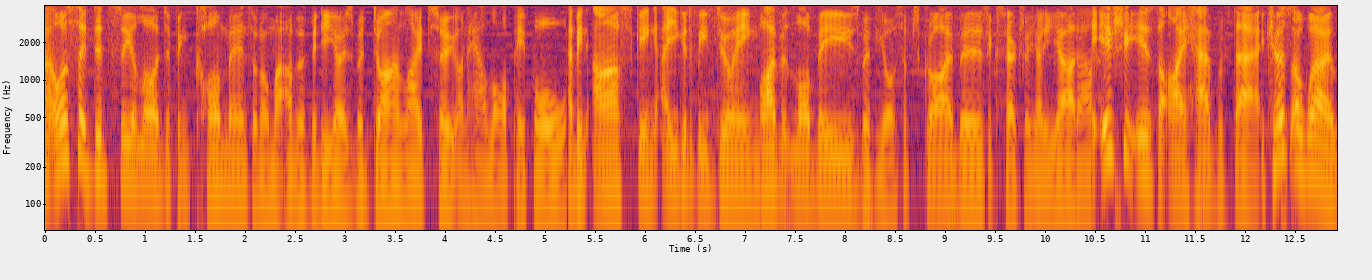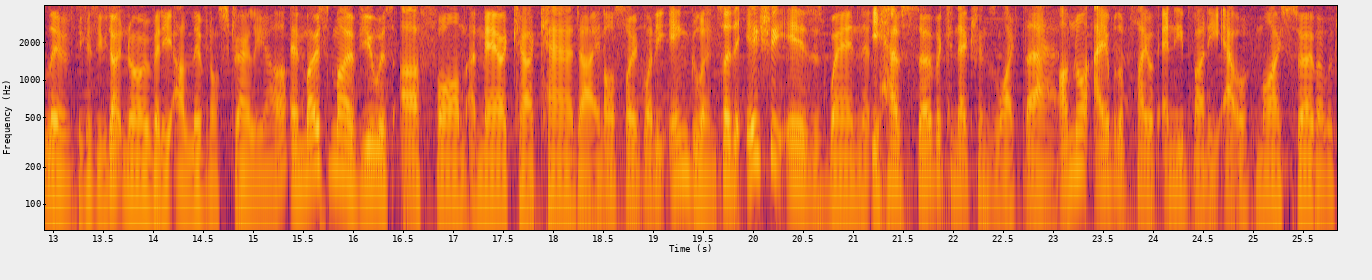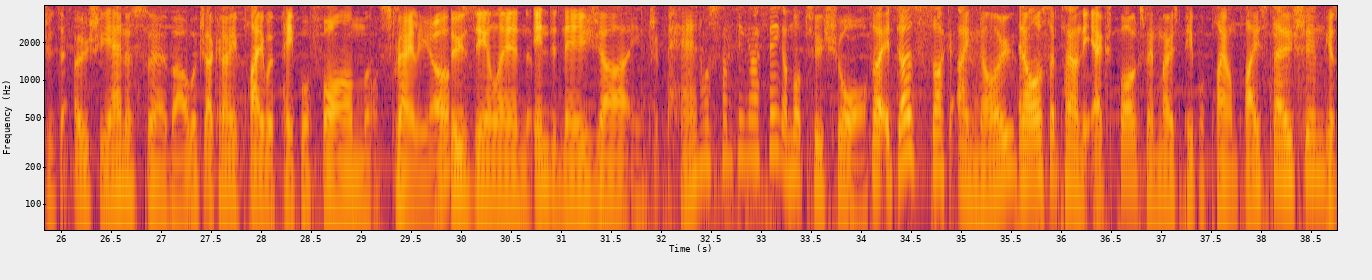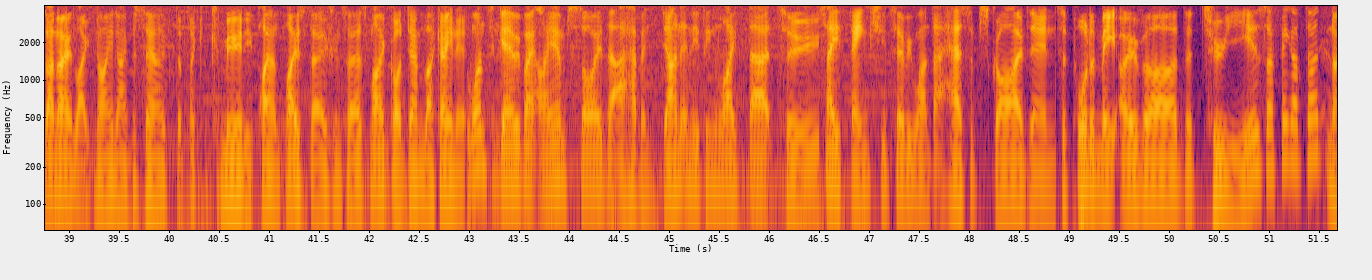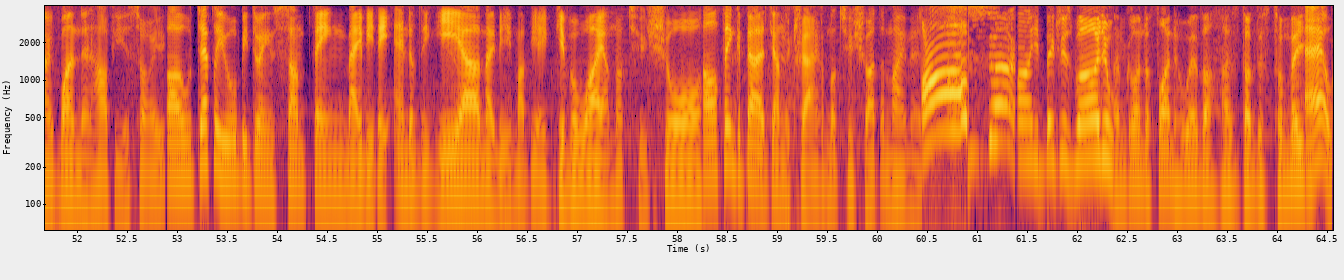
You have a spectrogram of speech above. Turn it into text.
I also did see a lot of different comments on all my other videos with Dying Light 2 on how a lot of people have been asking, are you going to be doing private lobbies with your subscribers, etc, yada yada. The issue is that I have with that, because of where I live, because if you don't know already, I live in Australia, and most of my viewers are from America, Canada, and also bloody England. So the issue is, is when you have server connections like that, I'm not able to play with anybody out of my server, which is the Oceania server, which I can only play with people from Australia, New Zealand, Indonesia, and Japan or something, I think. I'm not too sure. So it does suck, I know. And I also play on the Xbox when most people play on PlayStation, because I know like 99% of the fucking community play on PlayStation, so that's my goddamn luck, ain't it? Once again, everybody, I am sorry that I haven't done anything like that to say thank you to everyone that has subscribed and supported me over the two years I think I've done. No, one and a half years, sorry. I will definitely will be doing something maybe the end of the year, maybe it might be a giveaway, I'm not too sure. I'll think about it down the track, I'm not too sure at the moment. Oh, suck! Oh, you bitches, Mario! I'm going to find whoever has done this to me. Ow!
